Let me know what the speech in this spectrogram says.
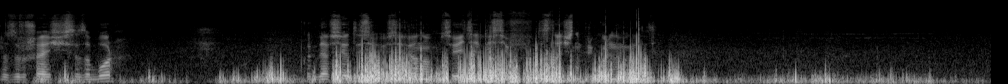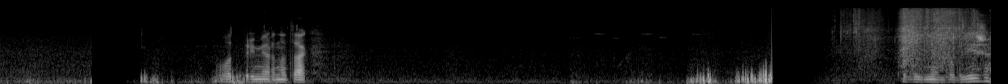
разрушающийся забор. Когда все это в зеленом цвете листьев достаточно прикольно выглядит. Вот примерно так. Подойдем поближе.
